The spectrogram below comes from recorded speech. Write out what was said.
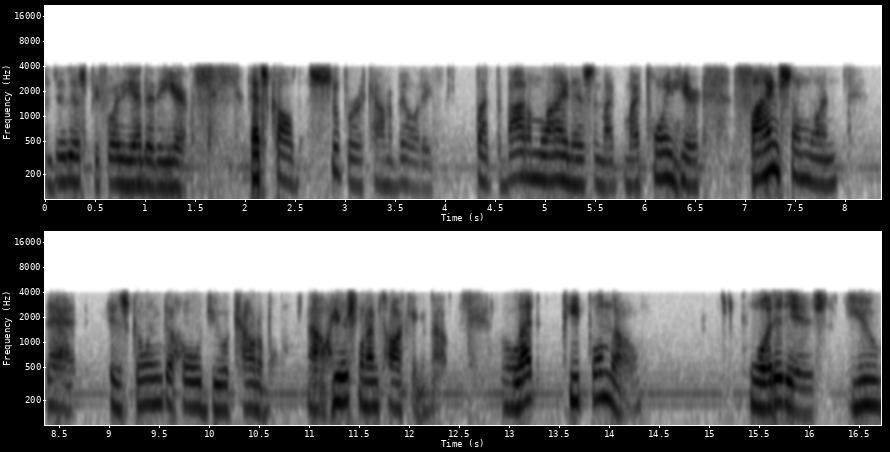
and do this before the end of the year. That's called super accountability. But the bottom line is, and my, my point here, find someone that is going to hold you accountable. Now, here's what I'm talking about. Let people know what it is you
